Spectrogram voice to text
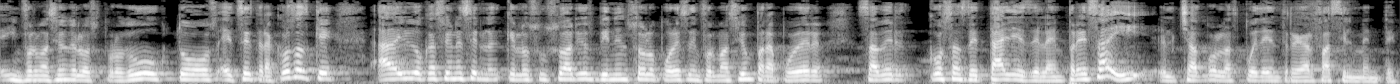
información de los productos, etcétera. Cosas que hay ocasiones en las que los usuarios vienen solo por esa información para poder saber cosas, detalles de la empresa y el chatbot las puede entregar fácilmente.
